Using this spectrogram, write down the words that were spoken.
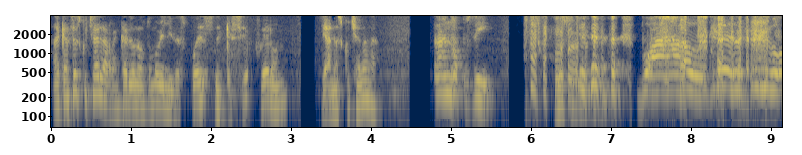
Alcancé a escuchar el arrancar de un automóvil y después de que se fueron, ya no escuché nada. Ah, no, pues sí. ¡Wow! ¡Qué deductivo!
